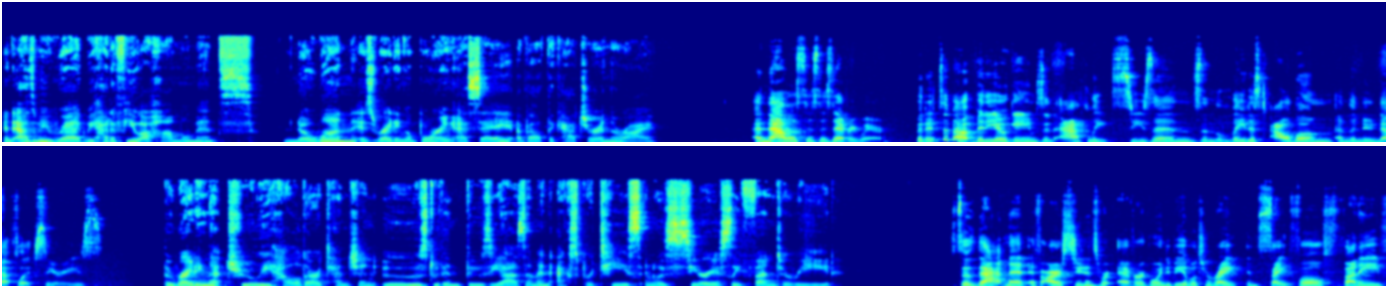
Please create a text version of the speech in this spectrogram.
And as we read, we had a few aha moments. No one is writing a boring essay about the catcher in the rye. Analysis is everywhere, but it's about video games and athlete seasons and the latest album and the new Netflix series. The writing that truly held our attention oozed with enthusiasm and expertise and was seriously fun to read. So that meant if our students were ever going to be able to write insightful, funny,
